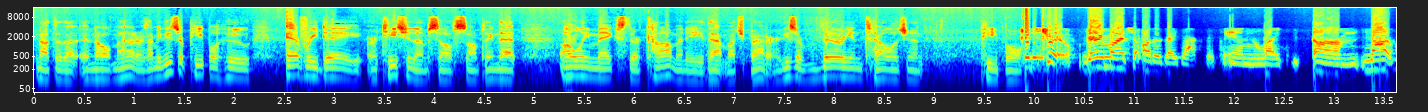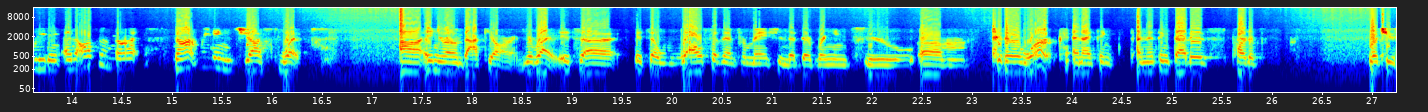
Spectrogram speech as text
Not that, that it all matters. I mean, these are people who every day are teaching themselves something that only makes their comedy that much better. These are very intelligent people. It's true. Very much autodidactic and like um, not reading, and also not not reading just what's uh, in your own backyard. You're right. It's a it's a wealth of information that they're bringing to um, to their work, and I think and I think that is part of what you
